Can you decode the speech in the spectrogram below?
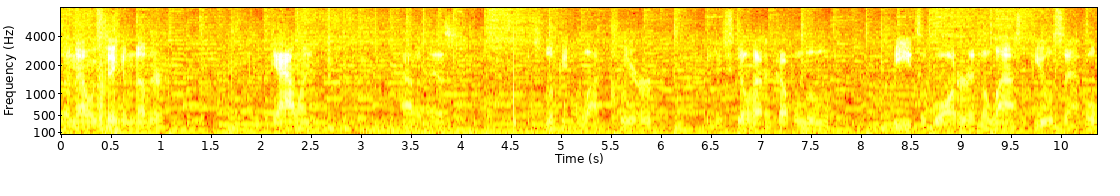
So now we've taken another gallon out of this. It's looking a lot clearer. And they still had a couple little beads of water in the last fuel sample,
